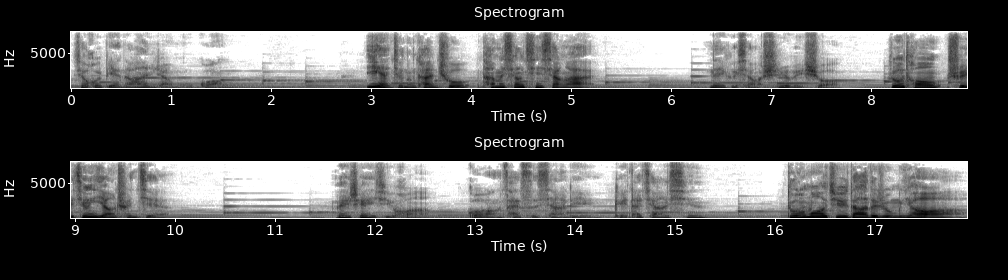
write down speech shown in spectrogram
就会变得黯然无光。一眼就能看出他们相亲相爱。那个小侍卫说：“如同水晶一样纯洁。”为这句话，国王再次下令给他加薪。多么巨大的荣耀啊！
